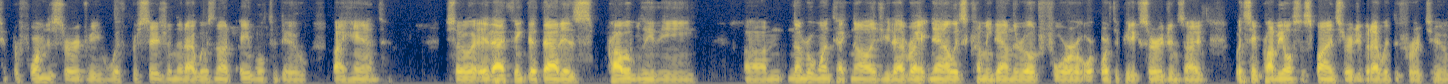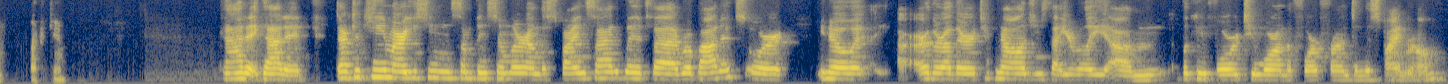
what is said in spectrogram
to perform the surgery with precision that I was not able to do by hand. So it, I think that that is probably the um, number one technology that right now is coming down the road for or- orthopedic surgeons. I would say probably also spine surgery, but I would defer to Dr. Keim. Got it, got it. Dr. Keim, are you seeing something similar on the spine side with uh, robotics, or you know, are there other technologies that you're really um, looking forward to more on the forefront in the spine realm?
